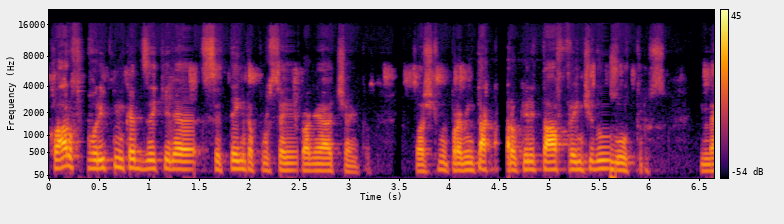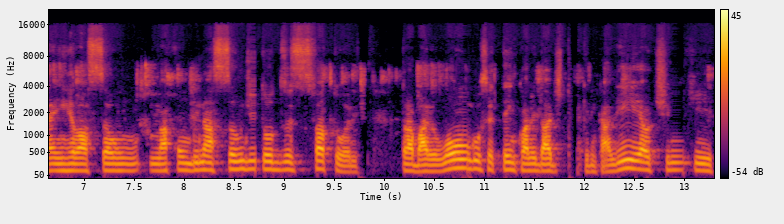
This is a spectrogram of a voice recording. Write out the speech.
Claro, o favorito não quer dizer que ele é 70% para ganhar a Champions. Só acho que para mim está claro que ele está à frente dos outros, né, em relação na combinação de todos esses fatores. Trabalho longo, você tem qualidade técnica ali, é o time que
